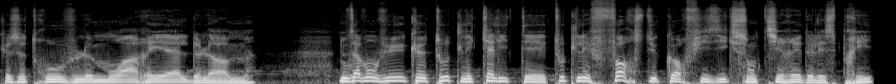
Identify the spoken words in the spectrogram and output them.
que se trouve le moi réel de l'homme. Nous avons vu que toutes les qualités, toutes les forces du corps physique sont tirées de l'esprit,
